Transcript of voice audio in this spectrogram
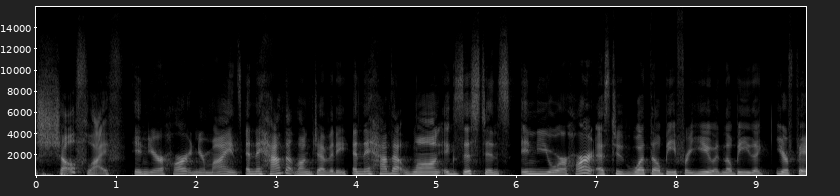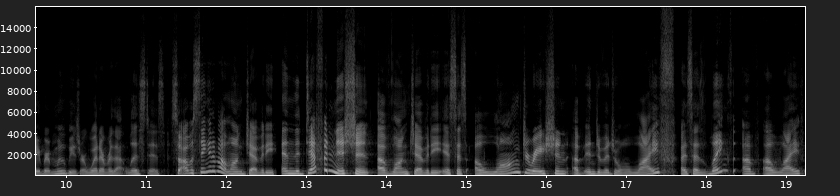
shelf life in your heart and your minds and they have that longevity and they have that long existence in your heart as to what they'll be for you and they'll be like your favorite movies or whatever that list is. So i was thinking about longevity and the definition of longevity it says a long duration of individual life. It says length of a life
